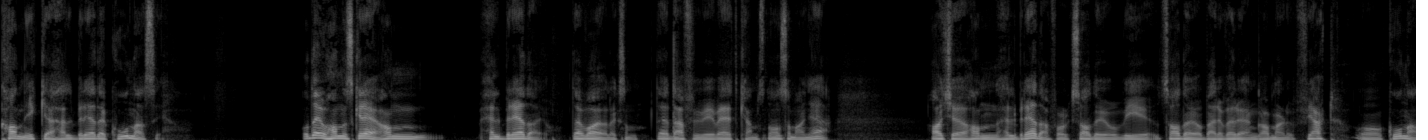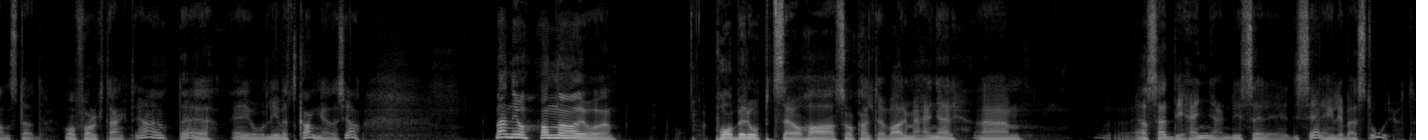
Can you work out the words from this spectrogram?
kan ikke helbrede kona si. Og det er jo hans greie. Han helbreder jo. Det var jo liksom Det er derfor vi vet hvem Snåsamannen er. Har ikke han helbreda folk, så hadde, jo vi, så hadde jo bare vært en gammel fjert, og kona hans dødd. Og folk tenkte ja, det er, er jo livets gang, er det ikke? Men jo, han har jo påberopt seg å ha såkalte varme hender. Um, jeg har sett de hendene, de ser, de ser egentlig bare store ut.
